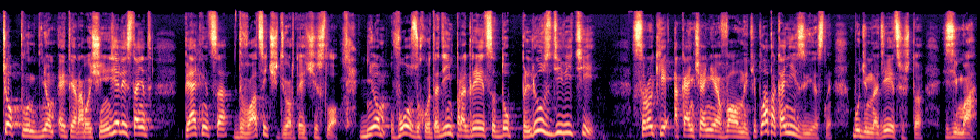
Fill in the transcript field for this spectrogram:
теплым днем этой рабочей недели станет пятница, 24 число. Днем воздух в этот день прогреется до плюс 9. Сроки окончания волны тепла пока неизвестны. Будем надеяться, что зима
